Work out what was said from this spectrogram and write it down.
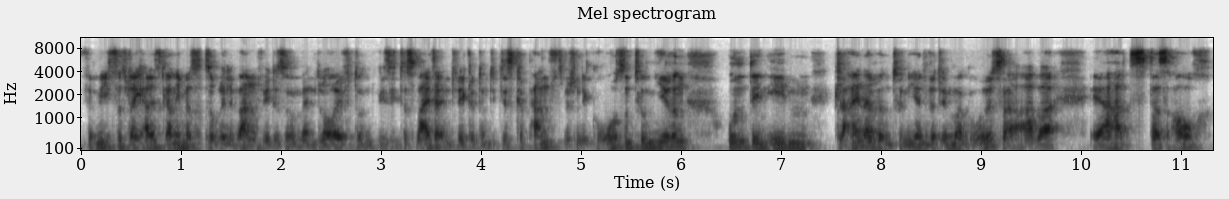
für mich ist das vielleicht alles gar nicht mehr so relevant, wie das im Moment läuft und wie sich das weiterentwickelt. Und die Diskrepanz zwischen den großen Turnieren und den eben kleineren Turnieren wird immer größer. Aber er hat das auch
